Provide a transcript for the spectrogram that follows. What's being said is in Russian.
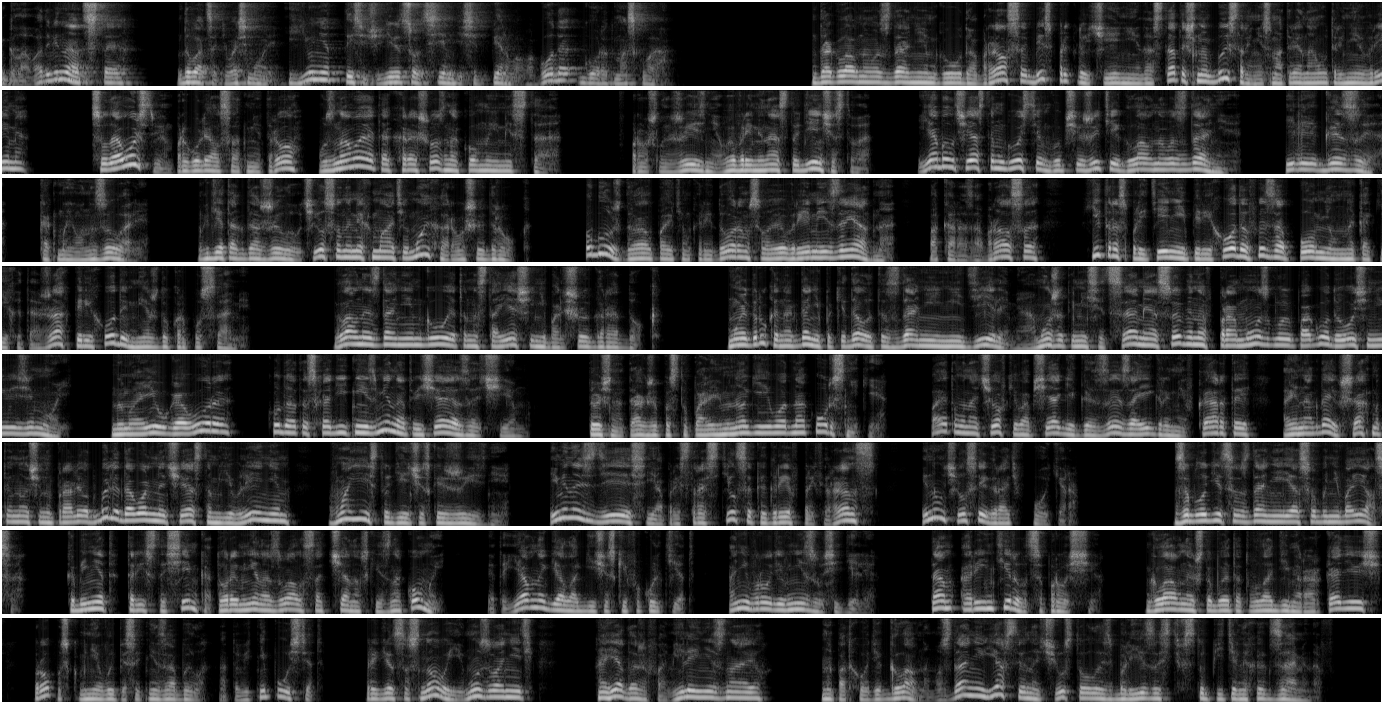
Глава 12. 28 июня 1971 года. Город Москва. До главного здания МГУ добрался без приключений и достаточно быстро, несмотря на утреннее время. С удовольствием прогулялся от метро, узнавая так хорошо знакомые места. В прошлой жизни, во времена студенчества, я был частым гостем в общежитии главного здания, или ГЗ, как мы его называли где тогда жил и учился на мехмате мой хороший друг. Поблуждал по этим коридорам свое время изрядно, пока разобрался в хитросплетении переходов и запомнил, на каких этажах переходы между корпусами. Главное здание МГУ — это настоящий небольшой городок. Мой друг иногда не покидал это здание неделями, а может и месяцами, особенно в промозглую погоду осенью и зимой. На мои уговоры куда-то сходить неизменно отвечая «зачем?». Точно так же поступали и многие его однокурсники. Поэтому ночевки в общаге ГЗ за играми в карты, а иногда и в шахматы ночи напролет, были довольно частым явлением в моей студенческой жизни. Именно здесь я пристрастился к игре в преферанс и научился играть в покер. Заблудиться в здании я особо не боялся. Кабинет 307, который мне назвал сатчановский знакомый, это явно геологический факультет. Они вроде внизу сидели. Там ориентироваться проще. Главное, чтобы этот Владимир Аркадьевич пропуск мне выписать не забыл, а то ведь не пустят. Придется снова ему звонить, а я даже фамилии не знаю. На подходе к главному зданию явственно чувствовалась близость вступительных экзаменов.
